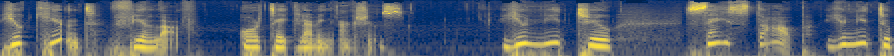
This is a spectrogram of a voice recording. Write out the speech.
you can't feel love or take loving actions. You need to say stop. You need to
